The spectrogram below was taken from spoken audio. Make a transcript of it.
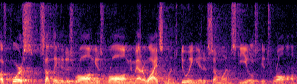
of course, something that is wrong is wrong no matter why someone's doing it. If someone steals, it's wrong.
